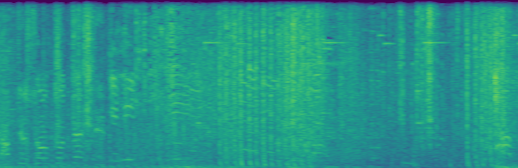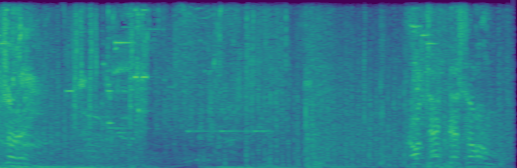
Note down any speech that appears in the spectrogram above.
Capture zone contested. Here! Capturing! Protect the zone!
